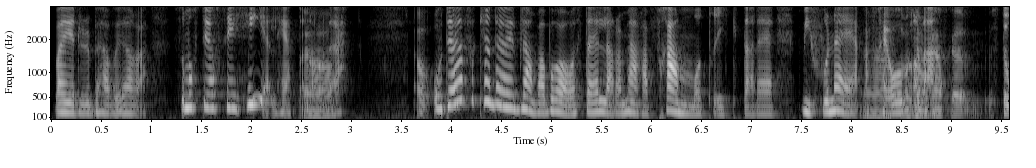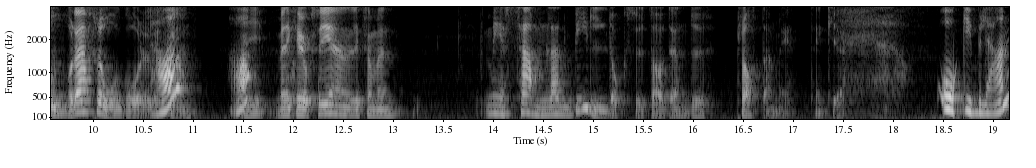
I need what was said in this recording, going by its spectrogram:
vad är det du behöver göra? Så måste jag se helheten Ja. av det. Och därför kan det ibland vara bra att ställa de här framåtriktade, visionära Ja, Som kan frågorna. vara ganska stora frågor. Liksom, Ja, ja. Men det kan ju också ge en, liksom en mer samlad bild också utav den du pratar med, tänker jag. Och ibland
